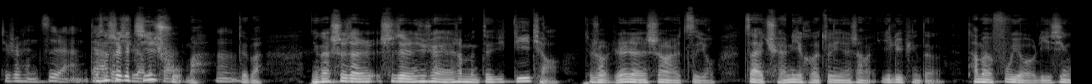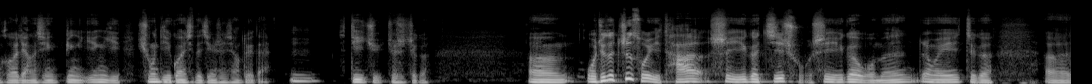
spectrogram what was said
就是很自然？它是个基础嘛，嗯，对吧？你看世界世界人权宣言上面的第一条就说人人生而自由，在权利和尊严上一律平等，他们富有理性和良心，并应以兄弟关系的精神相对待。嗯，第一句就是这个。嗯，我觉得之所以它是一个基础，是一个我们认为这个呃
